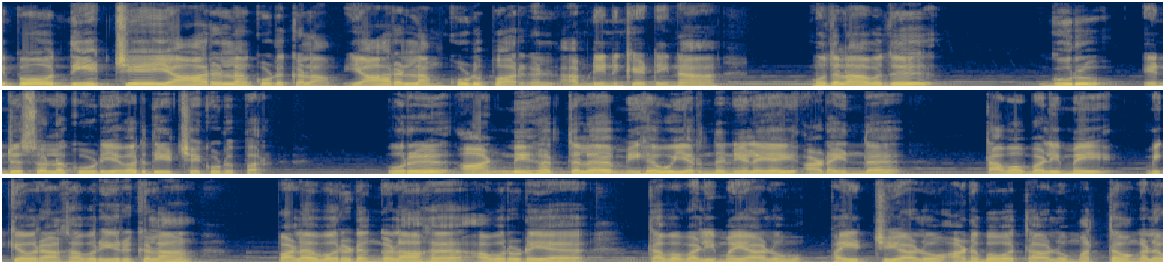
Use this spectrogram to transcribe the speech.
இப்போது தீட்சையை யாரெல்லாம் கொடுக்கலாம்? யாரெல்லாம் கொடுப்பார்கள் அப்படின்னு கேட்டிங்கன்னா முதலாவது குரு என்று சொல்லக்கூடியவர் தீட்சை கொடுப்பார். ஒரு ஆன்மீகத்தில் மிக உயர்ந்த நிலையை அடைந்த தவ வலிமை மிக்கவராக அவர் இருக்கலாம். பல வருடங்களாக அவருடைய தவ வலிமையாலும் பயிற்சியாலும் அனுபவத்தாலும் மற்றவங்களை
